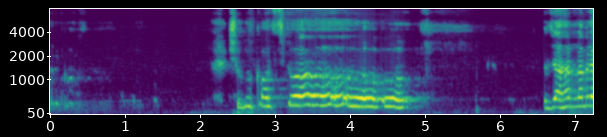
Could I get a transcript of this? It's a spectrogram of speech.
আর কষ্ট। শুধু কষ্ট। জাহান নামের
